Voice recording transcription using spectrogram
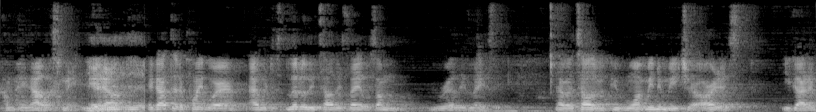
come hang out with me. You Yeah, know, yeah, yeah. it got to the point where I would just literally tell these labels, I'm really lazy. I would tell them, if you want me to meet your artist, you got to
